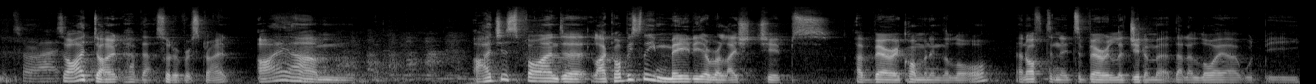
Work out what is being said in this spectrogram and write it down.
It's all right. So I don't have that sort of restraint. I um, I just find it like obviously media relationships are very common in the law, and often it's very legitimate that a lawyer would be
